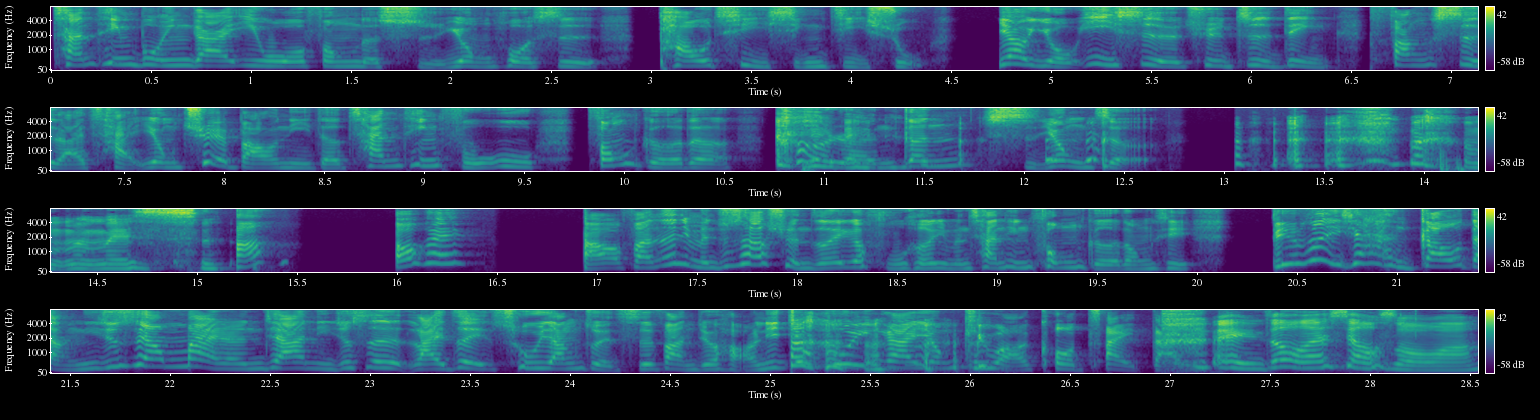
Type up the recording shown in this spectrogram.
餐厅不应该一窝蜂的使用或是抛弃新技术。要有意识的去制定方式来采用，确保你的餐厅服务风格的客人 跟使用者。没没事啊，OK，好，反正你们就是要选择一个符合你们餐厅风格的东西。比如说你现在很高档，你就是要卖人家，你就是来这里出洋嘴吃饭就好，你就不应该用 QR code 菜单。哎、欸，你知道我在笑什么吗？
